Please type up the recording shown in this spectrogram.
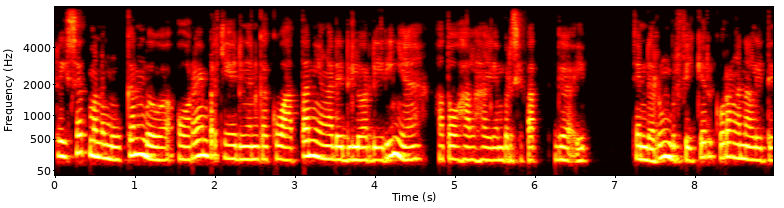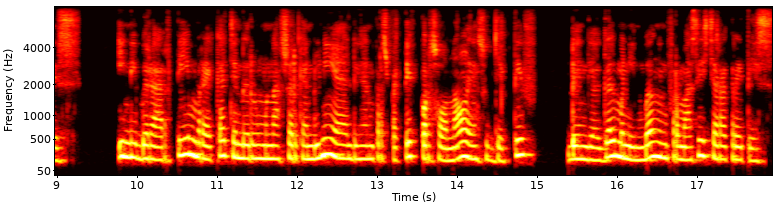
Riset menemukan bahwa orang yang percaya dengan kekuatan yang ada di luar dirinya atau hal-hal yang bersifat gaib cenderung berpikir kurang analitis. Ini berarti mereka cenderung menafsirkan dunia dengan perspektif personal yang subjektif dan gagal menimbang informasi secara kritis.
